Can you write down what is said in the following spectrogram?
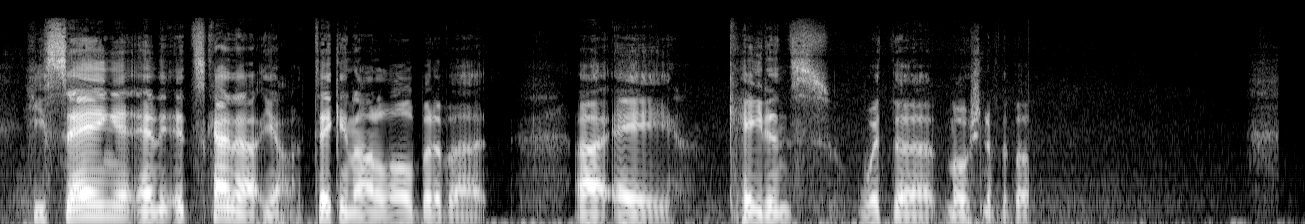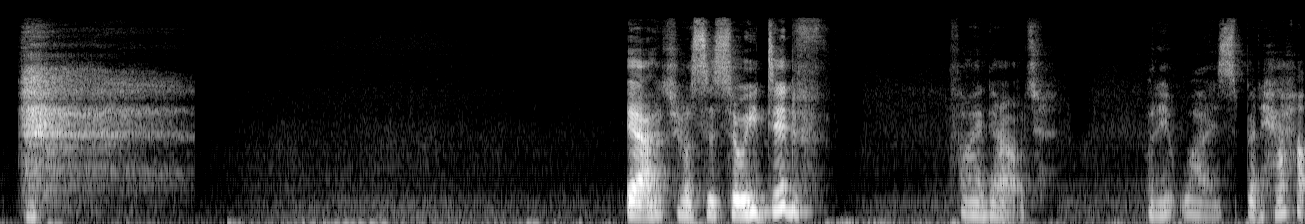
he's saying it, and it's kind of you know taking on a little bit of a uh, a cadence with the motion of the boat. Yeah, Charles says, so he did find out what it was, but how?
